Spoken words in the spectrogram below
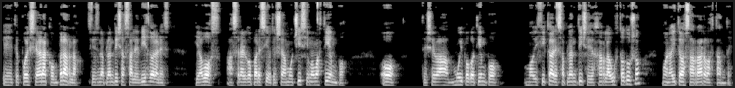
eh, te puedes llegar a comprarla. Si es una plantilla sale 10 dólares y a vos hacer algo parecido te lleva muchísimo más tiempo o te lleva muy poco tiempo modificar esa plantilla y dejarla a gusto tuyo, bueno, ahí te vas a ahorrar bastante.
